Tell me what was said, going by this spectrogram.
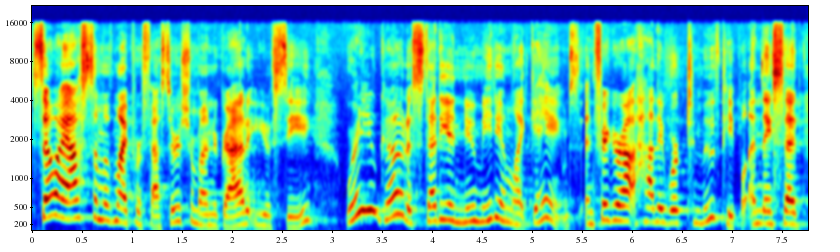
So I asked some of my professors from undergrad at U of C, where do you go to study a new medium like games and figure out how they work to move people? And they said,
